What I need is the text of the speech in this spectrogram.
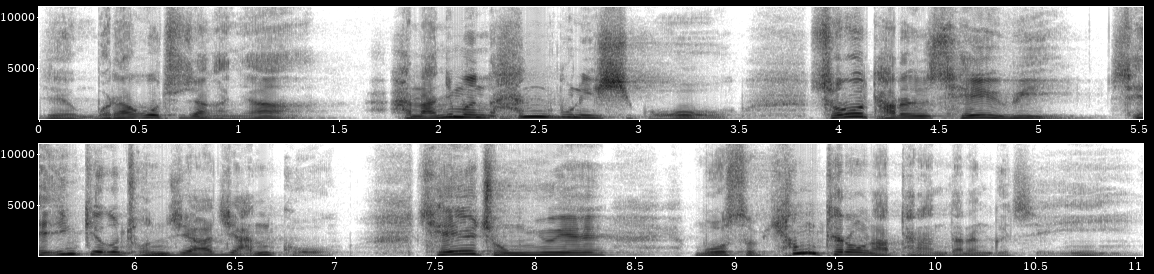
이제 뭐라고 주장하냐? 하나님은 한 분이시고 서로 다른 세 위, 세 인격은 존재하지 않고 세 종류의 모습, 형태로 나타난다는 거지.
